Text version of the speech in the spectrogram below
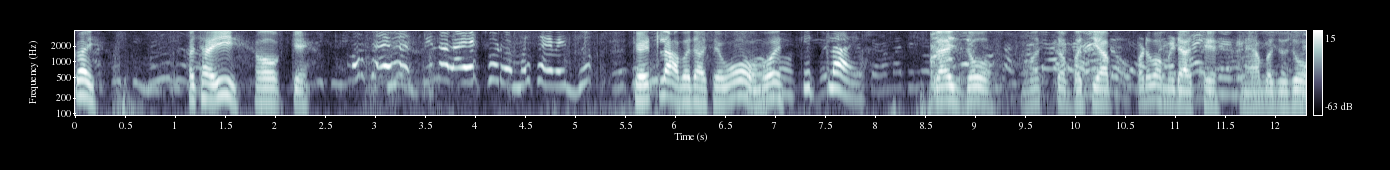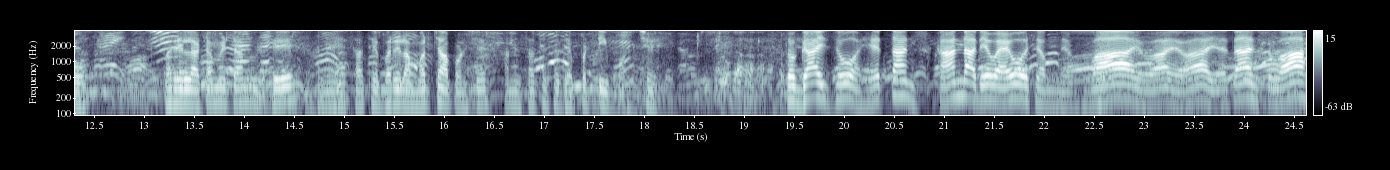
કઈ? અચ્છા ઈ? ઓકે. કેટલા બધા છે? ઓ હોય. કેટલા ગાઈસ જો મસ્ત ભજીયા પડવા મળ્યા છે. અને આ બાજુ જો ભરેલા ટમેટાનું છે અને સાથે ભરેલા મરચા પણ છે અને સાથે સાથે પટ્ટી પણ છે. તો ગાય જો હેતાંશ કાંદા દેવા આવ્યો છે અમને. વાહ વાય વાય હેતાંશ વાહ.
